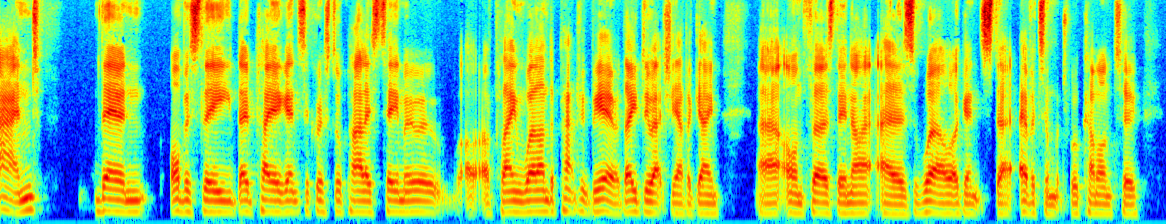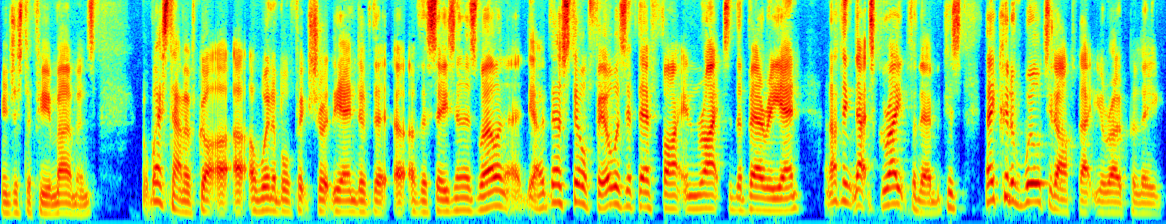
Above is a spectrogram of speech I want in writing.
And then obviously they play against the Crystal Palace team who are playing well under Patrick Vieira. They do actually have a game uh, on Thursday night as well against uh, Everton, which we'll come on to in just a few moments. But West Ham have got a, a, winnable fixture at the end of the of the season as well, and uh, you know, they'll still feel as if they're fighting right to the very end. And I think that's great for them because they could have wilted after that Europa League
